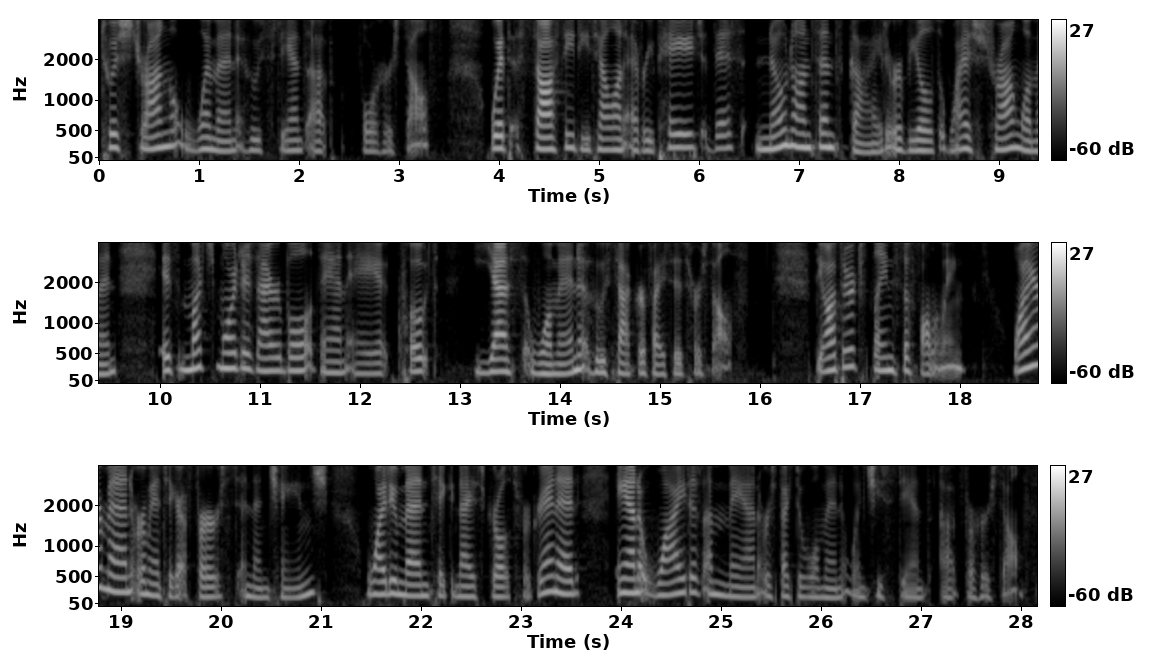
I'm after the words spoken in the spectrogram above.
to a strong woman who stands up for herself. With saucy detail on every page, this no nonsense guide reveals why a strong woman is much more desirable than a quote, yes woman who sacrifices herself. The author explains the following Why are men romantic at first and then change? Why do men take nice girls for granted? And why does a man respect a woman when she stands up for herself?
